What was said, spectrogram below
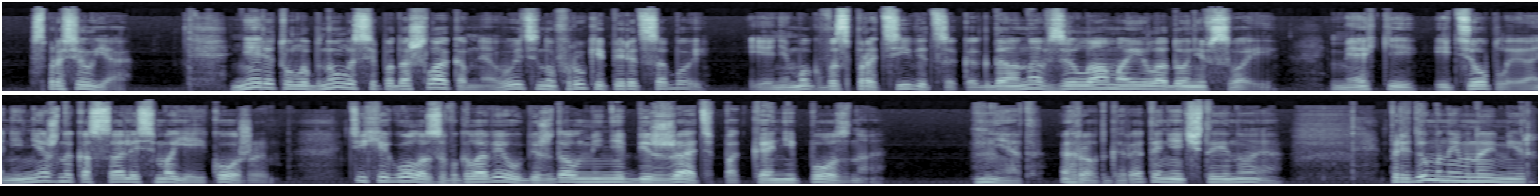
— спросил я. Нерит улыбнулась и подошла ко мне, вытянув руки перед собой. Я не мог воспротивиться, когда она взяла мои ладони в свои. Мягкие и теплые, они нежно касались моей кожи. Тихий голос в голове убеждал меня бежать, пока не поздно. «Нет, Ротгар, это нечто иное. Придуманный мной мир.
